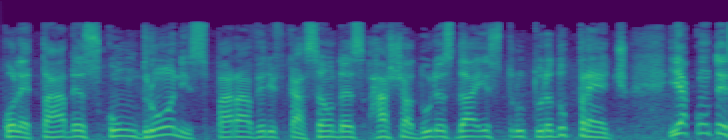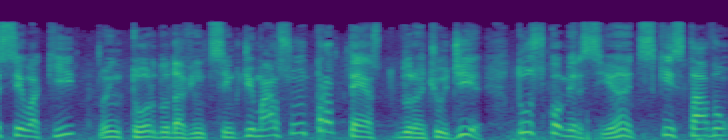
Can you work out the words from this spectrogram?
coletadas com drones para a verificação das rachaduras da estrutura do prédio. E aconteceu aqui, no entorno da 25 de março, um protesto durante o dia dos comerciantes que estavam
